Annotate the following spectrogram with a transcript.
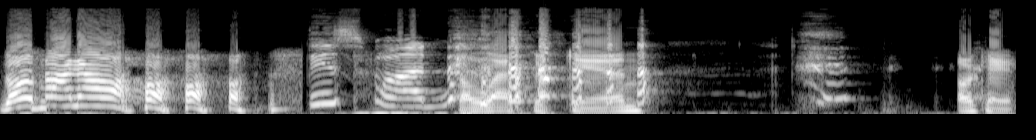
No, not. No. this one. The left again. Okay.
